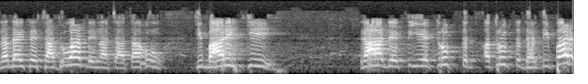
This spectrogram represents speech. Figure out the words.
हृदय से साधुवाद देना चाहता हूँ कि बारिश की राह देखती है तृप्त, अतृप्त धरती पर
